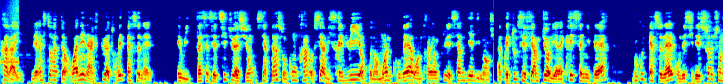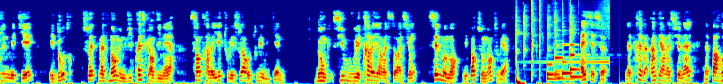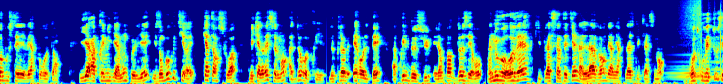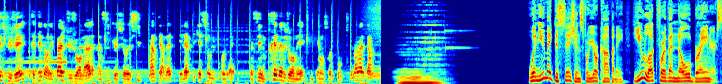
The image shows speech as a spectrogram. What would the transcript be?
Travail. Les restaurateurs rouennais n'arrivent plus à trouver de personnel. Et oui, face à cette situation, certains sont contraints au service réduit en prenant moins de couverts ou en ne travaillant plus les samedis et dimanches. Après toutes ces fermetures liées à la crise sanitaire, beaucoup de personnels ont décidé soit de changer de métier et d'autres souhaitent maintenant une vie presque ordinaire sans travailler tous les soirs ou tous les week-ends. Donc, si vous voulez travailler en restauration, c'est le moment, les portes sont grandes ouvertes. SSE. La trêve internationale n'a pas reboosté les Verts pour autant. Hier après-midi à Montpellier, ils ont beaucoup tiré, 14 fois, mais cadré seulement à deux reprises. Le club héroltais a pris le dessus et l'emporte 2-0. Un nouveau revers qui place Saint-Etienne à l'avant-dernière place du classement. Retrouvez tous ces sujets traités dans les pages du journal ainsi que sur le site internet et l'application du progrès. Passez une très belle journée et on se retrouve demain matin. When you make decisions for your company, you look for the no-brainers.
